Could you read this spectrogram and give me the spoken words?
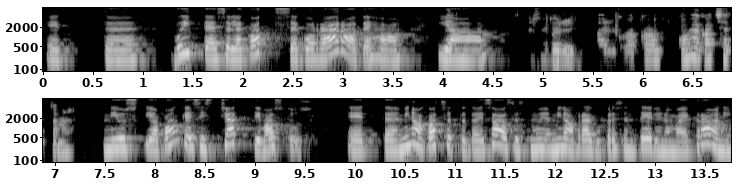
et äh, võite selle katse korra ära teha ja. küll algu, aga kohe katsetame. just ja pange siis chati vastus, et äh, mina katsetada ei saa, sest mina praegu presenteerin oma ekraani,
